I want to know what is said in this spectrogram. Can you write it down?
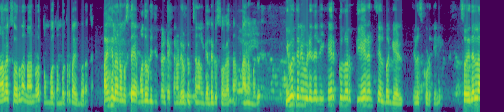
ನಾಲ್ಕು ಸಾವಿರದ ನಾನ್ನೂರ ತೊಂಬತ್ತೊಂಬತ್ತು ರೂಪಾಯಿ ಬರುತ್ತೆ. ಹಾಯ್ ಹಲೋ ನಮಸ್ತೆ. Madhu digital tech Kannada YouTube ಚಾನಲ್ಗೆ ಎಲ್ಲರಿಗೂ ಸ್ವಾಗತ. ನಾನು ಮಧು. ಇವತ್ತಿನ ವಿಡಿಯೋದಲ್ಲಿ ಹೇರ್ ಕೂಲರ್ ಕ್ಲಿಯರೆನ್ಸ್ ಸೇಲ್ ಬಗ್ಗೆ ತಿಳಿಸ್ಕೊಡ್ತೀನಿ. ಸೊ ಇದೆಲ್ಲ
